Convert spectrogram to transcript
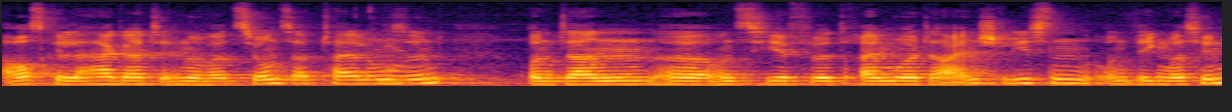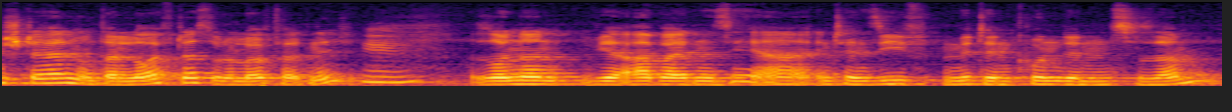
ausgelagerte Innovationsabteilung ja. sind und dann äh, uns hier für drei Monate einschließen und irgendwas hinstellen und dann läuft das oder läuft halt nicht, mhm. sondern wir arbeiten sehr intensiv mit den Kundinnen zusammen.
